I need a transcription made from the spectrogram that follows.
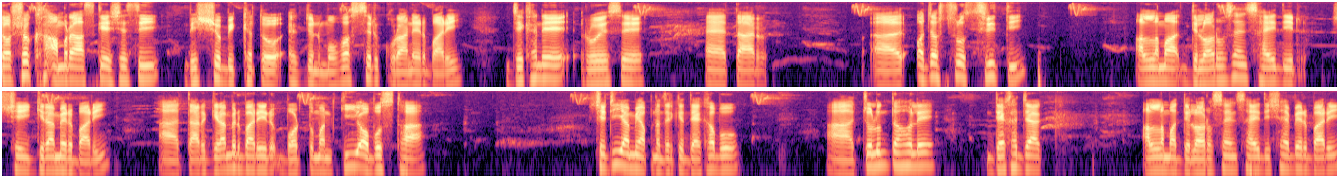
দর্শক, আমরা আজকে এসেছি বিশ্ববিখ্যাত একজন মুফাসসির কোরআনের বাড়ি, যেখানে রয়েছে তার অজস্র স্মৃতি আল্লামা দিলওয়ার হোসেন সাইদির সেই গ্রামের বাড়ি। তার গ্রামের বাড়ির বর্তমান কী অবস্থা সেটি আমি আপনাদেরকে দেখাবো। চলুন তাহলে দেখা যাক আল্লামা দিলওয়ার হোসেন সাইদি সাহেবের বাড়ি।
